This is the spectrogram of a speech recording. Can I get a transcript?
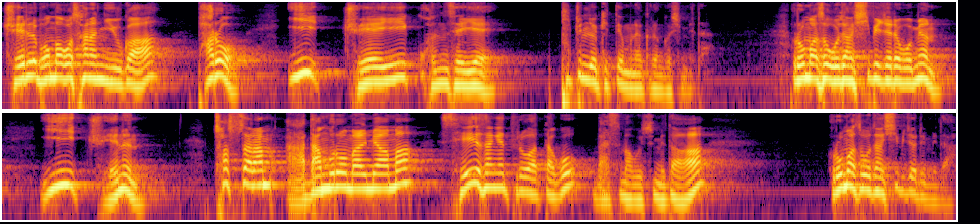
죄를 범하고 사는 이유가 바로 이 죄의 권세에 붙들렸기 때문에 그런 것입니다. 로마서 5장 12절에 보면 이 죄는 첫사람 아담으로 말미암아 세상에 들어왔다고 말씀하고 있습니다. 로마서 5장 12절입니다.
